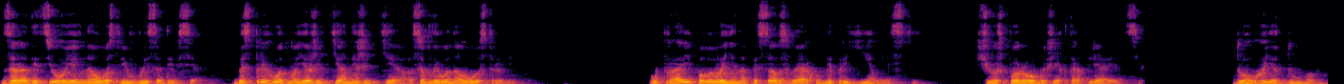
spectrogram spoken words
Заради цього я й на острів висадився. Без пригод моє життя не життя, особливо на острові. У правій половині написав зверху неприємності. Що ж поробиш, як трапляються? Довго я думав,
